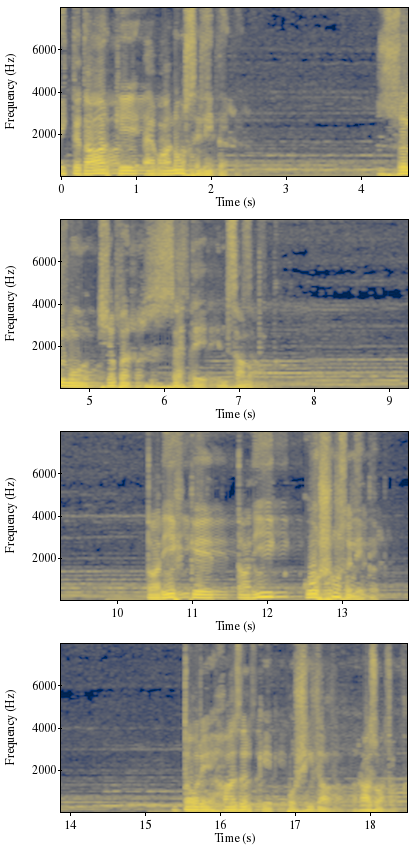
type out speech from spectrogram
इकतदार के ऐवानों से लेकर जुल्म जबर सहते इंसानों तक। तारीख के तारीख कोशों से लेकर दौरे हाजिर के पोशीदा राजों तक।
